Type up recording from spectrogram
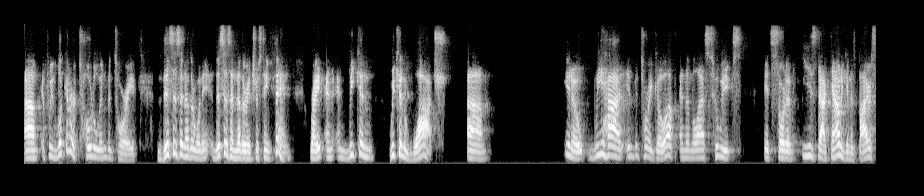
Um, if we look at our total inventory, this is another one. This is another interesting thing, right? And and we can we can watch. Um, you know, we had inventory go up, and then the last two weeks it's sort of eased back down again as buyers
